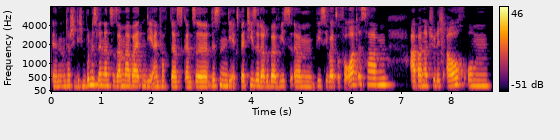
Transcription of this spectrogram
in unterschiedlichen Bundesländern zusammenarbeiten, die einfach das ganze Wissen, die Expertise darüber, wie es, ähm, wie es jeweils so vor Ort ist, haben aber natürlich auch um,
